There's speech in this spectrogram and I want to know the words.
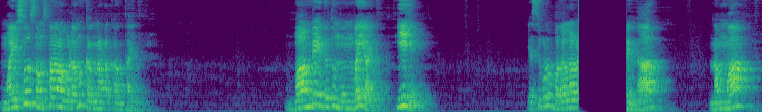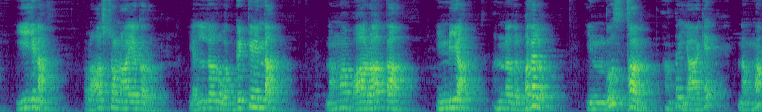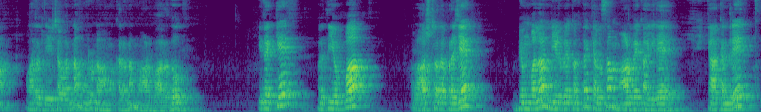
ಮೈಸೂರು ಸಂಸ್ಥಾನ ಕೂಡ ಕರ್ನಾಟಕ ಅಂತ ಆಯಿತು. ಬಾಂಬೆ ಇದ್ದದ್ದು ಮುಂಬೈ ಆಯಿತು. ಹೀಗೆ. ಹೆಸರುಗಳು ಬದಲಾವಣೆಯಿಂದ ನಮ್ಮ ಈಗಿನ ರಾಷ್ಟ್ರ ನಾಯಕರು ಎಲ್ಲರೂ ಒಗ್ಗಟ್ಟಿನಿಂದ ನಮ್ಮ ಭಾರತ, ಇಂಡಿಯಾ ಅನ್ನೋದ್ರ ಬದಲು ಹಿಂದೂಸ್ತಾನ್ ಅಂತ ಯಾಕೆ ನಮ್ಮ ಭಾರತ ದೇಶವನ್ನು ಮರುನಾಮಕರಣ ಮಾಡಬಾರದು? ಇದಕ್ಕೆ ಪ್ರತಿಯೊಬ್ಬ ರಾಷ್ಟ್ರದ ಪ್ರಜೆ ಬೆಂಬಲ ನೀಡಬೇಕಂತ ಕೆಲಸ ಮಾಡಬೇಕಾಗಿದೆ. ಯಾಕಂದರೆ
